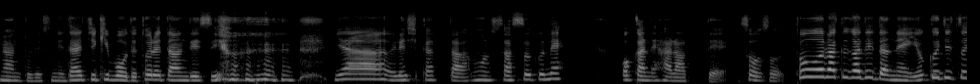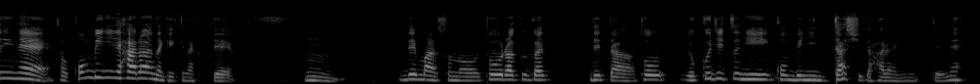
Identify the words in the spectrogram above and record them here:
なんとですね、第一希望で取れたんですよ いやー、嬉しかった。もう早速ね、お金払って、そうそう、当落が出たね、翌日にね、そう、コンビニで払わなきゃいけなくて、うん。で、まあ、その、当落が出た、と翌日にコンビニダッシュで払いに行ってね、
